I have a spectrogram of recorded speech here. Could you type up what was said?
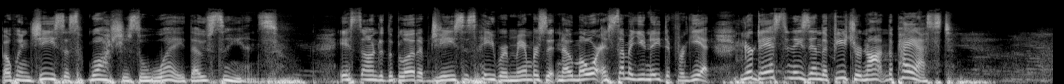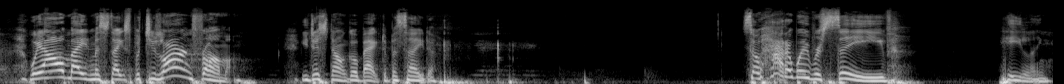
But when Jesus washes away those sins, it's under the blood of Jesus. He remembers it no more. And some of you need to forget. Your destiny's in the future, not in the past. We all made mistakes, but you learn from them. You just don't go back to Bethsaida. So, how do we receive healing?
